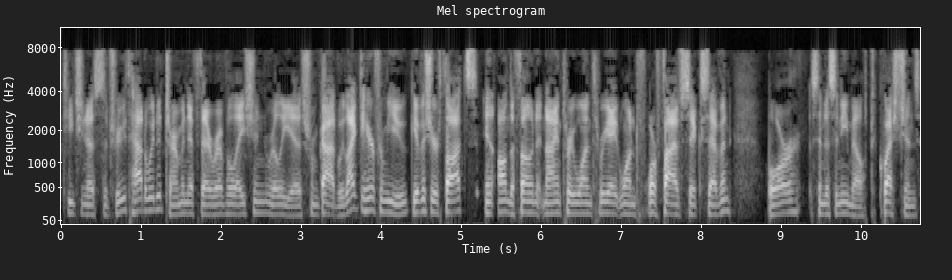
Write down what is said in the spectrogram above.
teaching us the truth? How do we determine if their revelation really is from God? We'd like to hear from you. Give us your thoughts in, on the phone at 931-381-4567 or send us an email to questions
